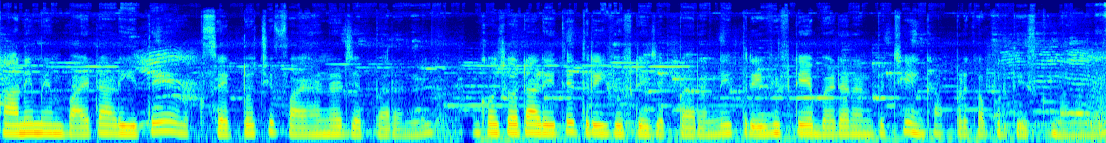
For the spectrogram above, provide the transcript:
కానీ మేము బయట అడిగితే ఒక సెట్ వచ్చి ఫైవ్ హండ్రెడ్ చెప్పారండి. ఇంకో చోట అడిగితే త్రీ ఫిఫ్టీ చెప్పారండి. త్రీ ఫిఫ్టీ బెటర్ అనిపించి ఇంకా అప్పటికప్పుడు తీసుకున్నామండి.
